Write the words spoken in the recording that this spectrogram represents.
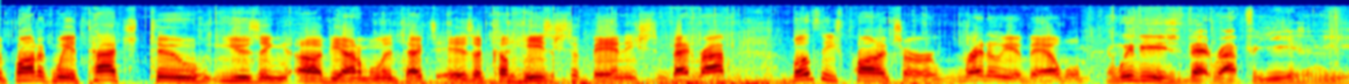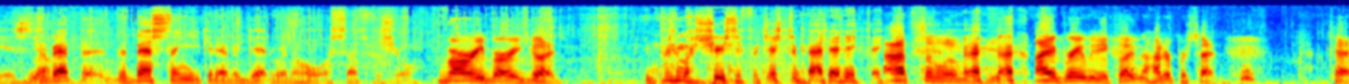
the product we attach to using uh, the Animalintex is a adhesive bandage vet wrap. Both these products are readily available. And we've used vet wrap for years and years. It's yeah. about the, the best thing you could ever get with a horse, that's for sure. Very, very good. You can pretty much use it for just about anything. Absolutely. I agree with you, Clinton, 100%. Okay.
